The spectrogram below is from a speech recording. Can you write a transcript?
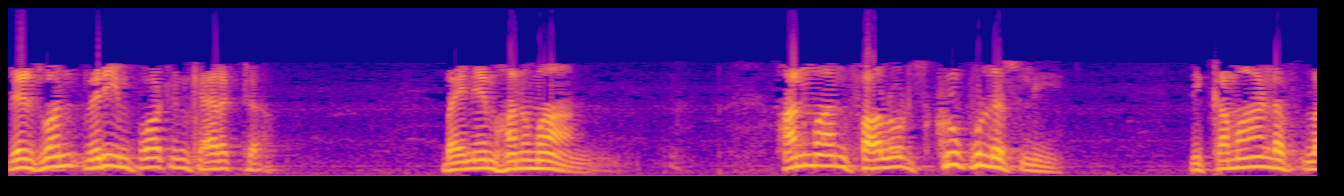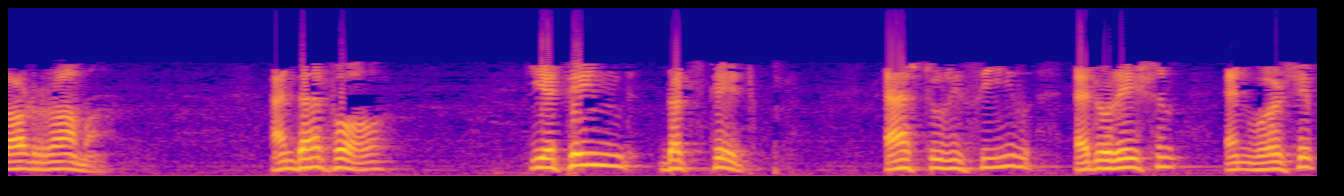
there is one very important character by name Hanuman. Hanuman followed scrupulously the command of Lord Rama and therefore he attained that state as to receive adoration and worship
